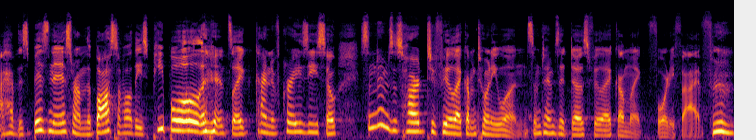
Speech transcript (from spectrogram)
I have this business where I'm the boss of all these people, and it's like kind of crazy. So sometimes it's hard to feel like I'm 21. Sometimes it does feel like I'm like 45.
